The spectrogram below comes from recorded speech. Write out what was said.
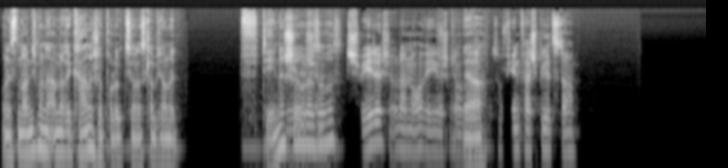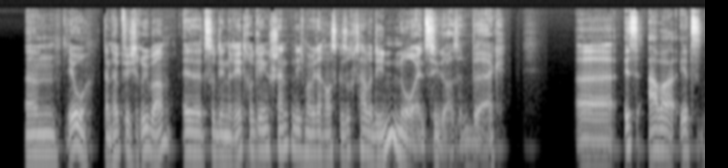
Und es ist noch nicht mal eine amerikanische Produktion, das ist, glaube ich, auch eine dänische oder Dänische. sowas. Schwedisch oder Norwegisch, glaube Ja. ich. Also auf jeden Fall spielt's da. Ähm, jo, dann hüpfe ich rüber äh, zu den Retro-Gegenständen, die ich mal wieder rausgesucht habe. Die 90er sind back. Äh, ist aber jetzt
